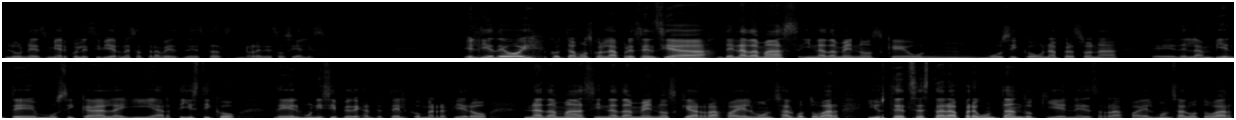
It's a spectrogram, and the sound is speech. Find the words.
lunes, miércoles y viernes a través de estas redes sociales. El día de hoy contamos con la presencia de nada más y nada menos que un músico, una persona eh, del ambiente musical y artístico del municipio de Jantetelco. Me refiero nada más y nada menos que a Rafael Monsalvo Tobar. Y usted se estará preguntando quién es Rafael Monsalvo Tobar.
